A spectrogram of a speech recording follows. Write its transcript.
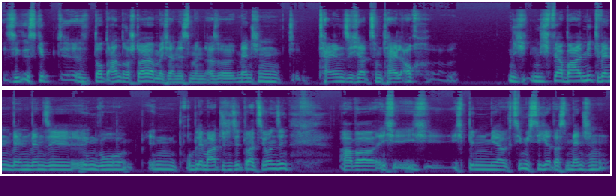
es gibt äh, dort andere Steuermechanismen. Also Menschen teilen sich ja zum Teil auch nicht, nicht verbal mit, wenn, wenn, wenn sie irgendwo in problematischen Situationen sind. Aber ich, ich, ich bin mir ziemlich sicher, dass Menschen,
